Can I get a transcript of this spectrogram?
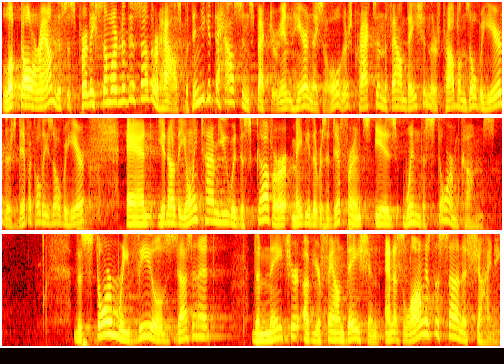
looked all around. This is pretty similar to this other house. But then you get the house inspector in here and they say, oh, there's cracks in the foundation, there's problems over here, there's difficulties over here. And you know, the only time you would discover maybe there was a difference is when the storm comes. The storm reveals, doesn't it, the nature of your foundation. And as long as the sun is shining,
